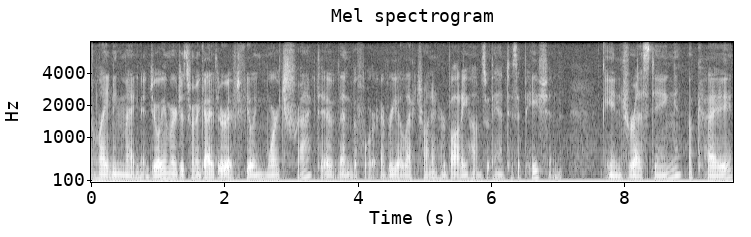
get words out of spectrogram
A lightning magnet. Joy emerges from a geyser rift feeling more attractive than before. Every electron in her body hums with anticipation. Interesting. Okay.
